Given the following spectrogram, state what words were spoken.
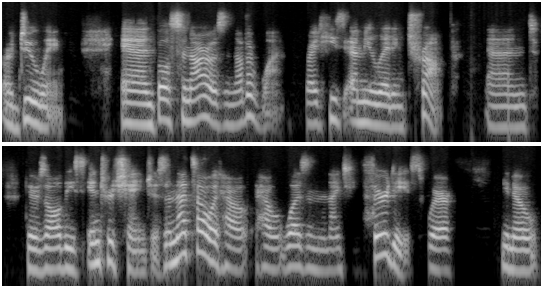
are doing and bolsonaro is another one right? He's emulating trump. And there's all these interchanges. And that's how it how, how it was in the 1930s where you know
